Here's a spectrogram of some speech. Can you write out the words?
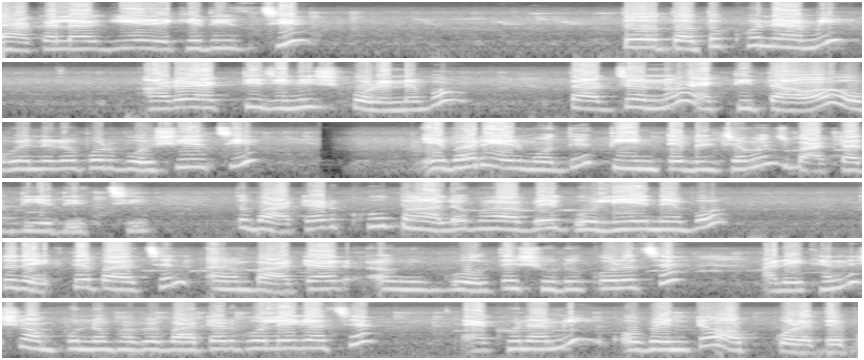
ঢাকা লাগিয়ে রেখে দিচ্ছি। তো ততক্ষণে আমি আরও একটি জিনিস করে নেব। তার জন্য একটি তাওয়া ওভেনের ওপর বসিয়েছি। এবার এর মধ্যে তিন টেবিল চামচ বাটার দিয়ে দিচ্ছি। তো বাটার খুব ভালোভাবে গলিয়ে নেব। তো দেখতে পাচ্ছেন বাটার গলতে শুরু করেছে আর এখানে সম্পূর্ণভাবে বাটার গলে গেছে। এখন আমি ওভেনটা অফ করে দেব।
